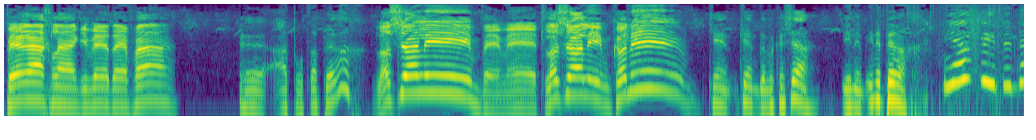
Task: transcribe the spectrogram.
פרח לגברת היפה? את רוצה פרח? לא שואלים, באמת, לא שואלים, קונים! כן, כן, בבקשה. הנה, הנה פרח. יופי, תודה.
